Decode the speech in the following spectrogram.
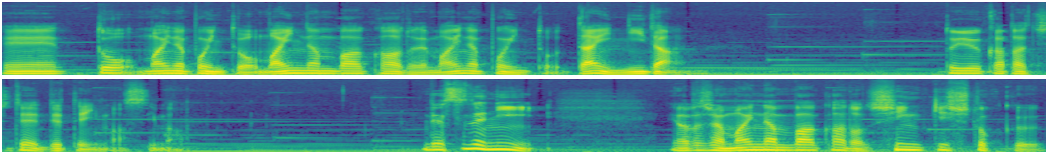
えー、っと、マイナポイント、マイナンバーカードでマイナポイント第2弾という形で出ています、今。で、すでに、私はマイナンバーカード新規取得、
